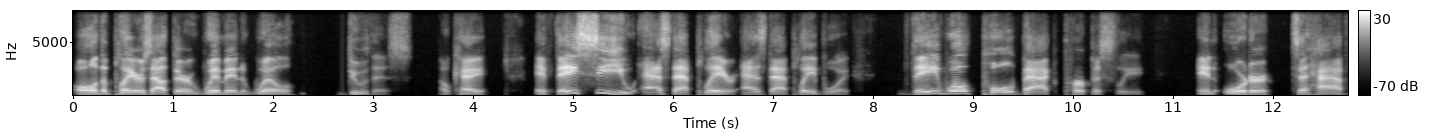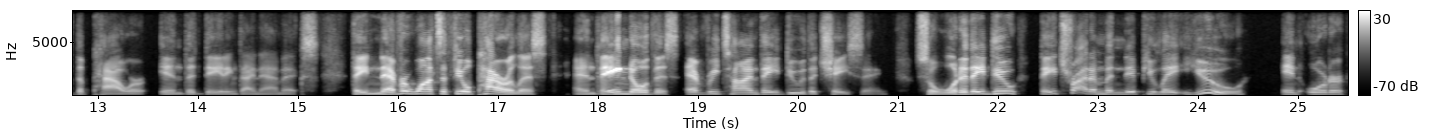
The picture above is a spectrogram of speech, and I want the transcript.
All the players out there, women will do this. Okay. If they see you as that player, as that playboy, they will pull back purposely in order to have the power in the dating dynamics. They never want to feel powerless, and they know this every time they do the chasing. So, what do they do? They try to manipulate you in order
